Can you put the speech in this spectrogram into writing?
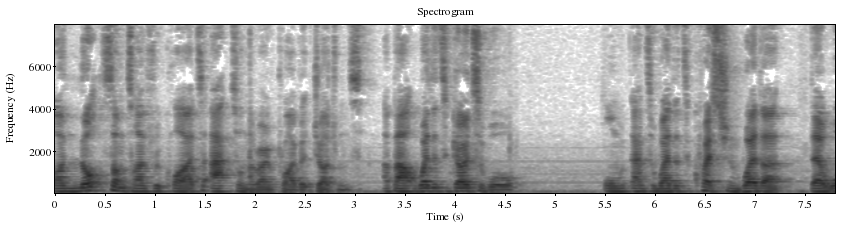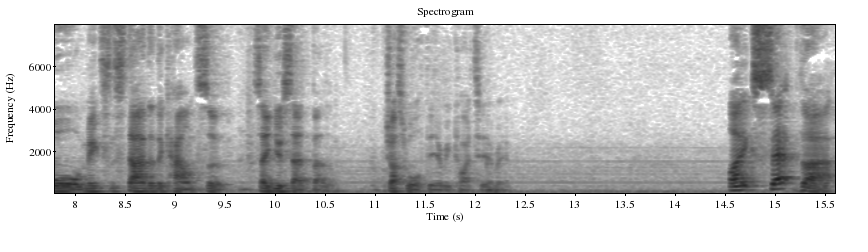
are not sometimes required to act on their own private judgments about whether to go to war or, and to whether to question whether their war meets the standard accounts of, say, jus ad bellum, just war theory criteria. I accept that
